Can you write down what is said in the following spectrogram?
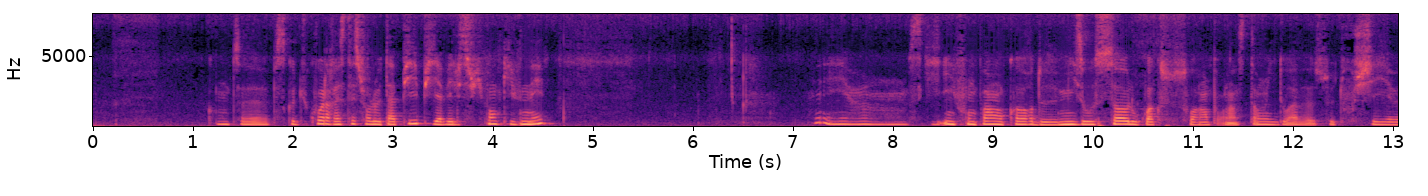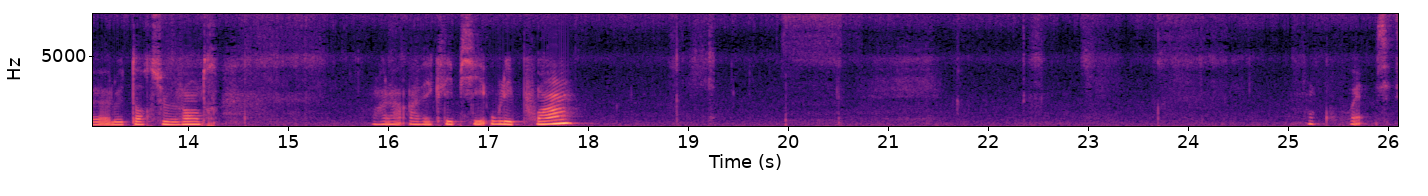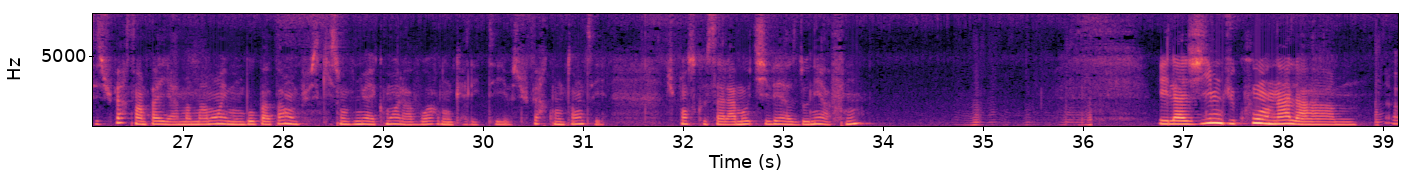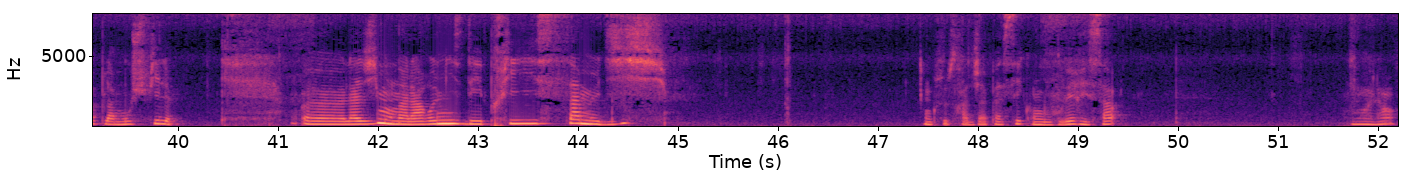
parce que du coup elle restait sur le tapis, puis il y avait le suivant qui venait. Et euh, parce qu'ils ne font pas encore de mise au sol ou quoi que ce soit. Hein. Pour l'instant, ils doivent se toucher euh, le torse, le ventre. Voilà, avec les pieds ou les poings. c'était super sympa. Il y a ma maman et mon beau-papa en plus qui sont venus avec moi à la voir, donc elle était super contente et je pense que ça l'a motivée à se donner à fond. Et la gym, du coup, on a la, hop, la mouche file. Euh, la gym, on a la remise des prix samedi. Donc ce sera déjà passé quand vous verrez ça. Voilà.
